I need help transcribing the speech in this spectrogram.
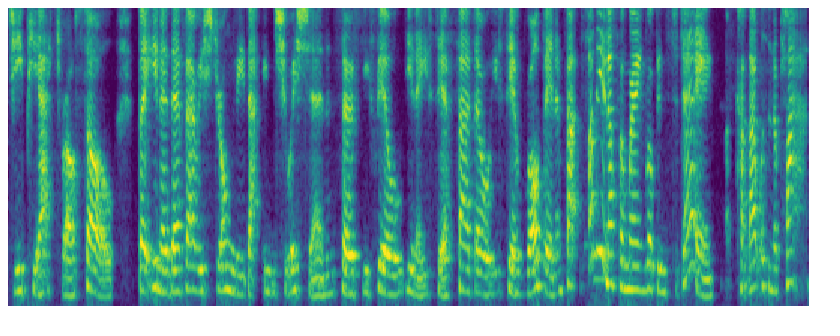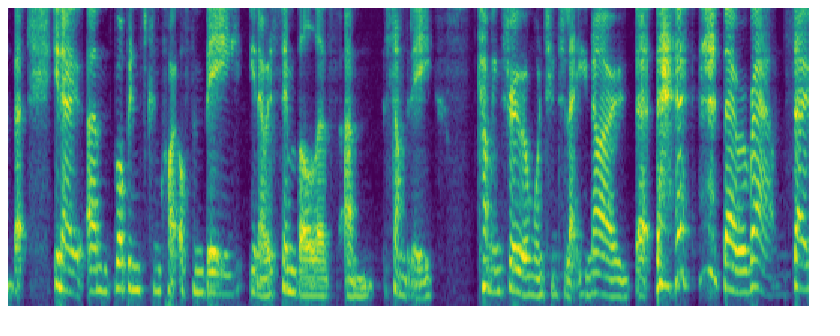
gps for our soul but you know they're very strongly that intuition. And so if you feel you know you see a feather or you see a robin in fact funny enough i'm wearing robins today. That wasn't a plan but you know um, robins can quite often be you know a symbol of um, somebody coming through and wanting to let you know that they're, they're around. So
